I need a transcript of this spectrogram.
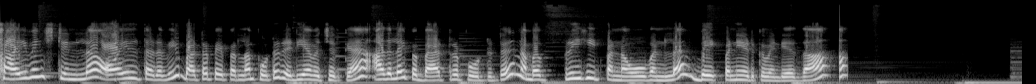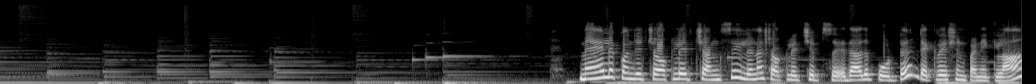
ஃபைவ் இன்ச் டின்னில் ஆயில் தடவி பட்டர் பேப்பர்லாம் போட்டு ரெடியாக வச்சுருக்கேன். அதில் இப்போ பேட்டரை போட்டுட்டு நம்ம ப்ரீ ஹீட் பண்ண ஓவனில் பேக் பண்ணி எடுக்க வேண்டியது தான் மேலே கொஞ்சம் சாக்லேட் சங்க்ஸ் இல்லைன்னா சாக்லேட் சிப்ஸ் ஏதாவது போட்டு டெக்கரேஷன் பண்ணிக்கலாம்.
